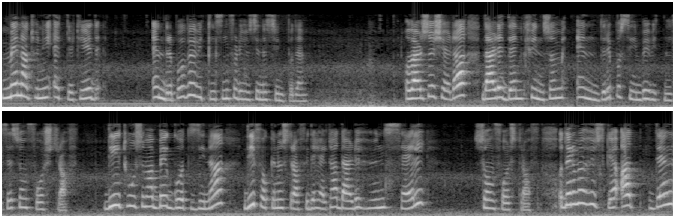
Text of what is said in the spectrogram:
men at hun i ettertid endrer på bevittelsen fordi hun synes synd på dem. Og hva er det som skjer da? Da er det den kvinnen som endrer på sin bevittelse som får straff. De to som har begått zina, de får ikke noe straff i det hele tatt. Da er det hun selv som får straff. Og dere må huske at den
